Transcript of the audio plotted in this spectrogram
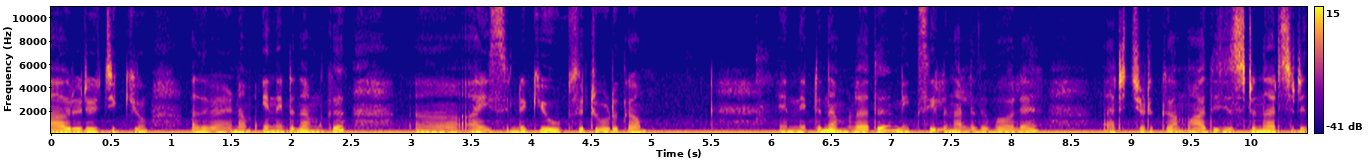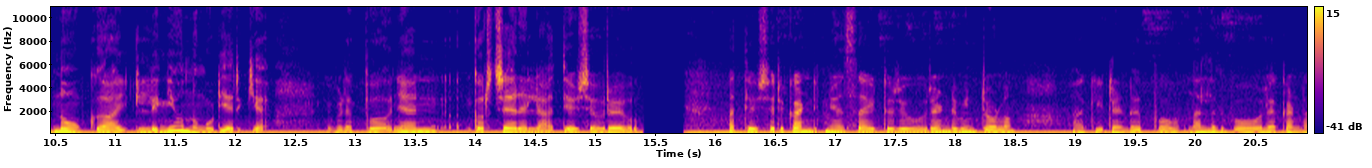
ആ ഒരു രുചിക്കും അത് വേണം. എന്നിട്ട് നമുക്ക് ഐസിന്റെ ക്യൂബ്സ് ഇട്ട് കൊടുക്കാം. എന്നിട്ട് നമ്മളത് മിക്സിയിൽ നല്ലതുപോലെ അരച്ചെടുക്കാം. ആദ്യം ജസ്റ്റ് ഒന്ന് അരച്ചിട്ട് നോക്കുക. ആയിട്ടില്ലെങ്കിൽ ഒന്നും കൂടി അരയ്ക്കുക. ഇവിടെ ഇപ്പോൾ ഞാൻ കുറച്ച് നേരമല്ല. അത്യാവശ്യം ഒരു അത്യാവശ്യം ഒരു കണ്ടിന്യൂസ് ആയിട്ടൊരു രണ്ട് മിനിറ്റോളം ആക്കിയിട്ടുണ്ട്. ഇപ്പോൾ നല്ലതുപോലെ കണ്ട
